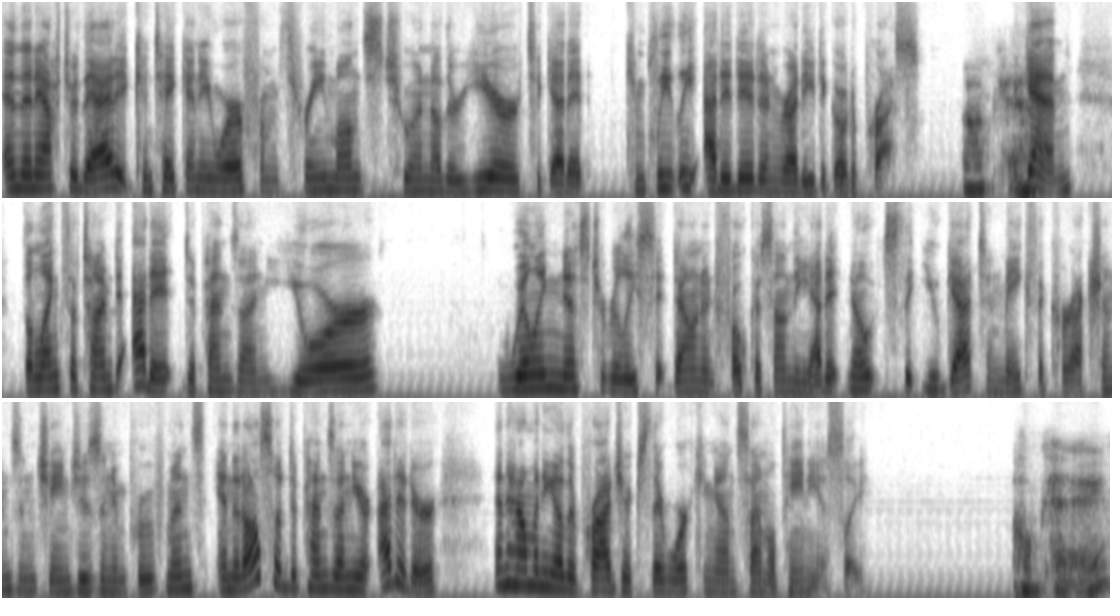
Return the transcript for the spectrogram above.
and then after that, it can take anywhere from three months to another year to get it completely edited and ready to go to press. Okay. Again, the length of time to edit depends on your willingness to really sit down and focus on the edit notes that you get and make the corrections and changes and improvements. And it also depends on your editor and how many other projects they're working on simultaneously. Okay.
